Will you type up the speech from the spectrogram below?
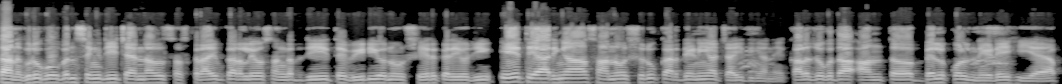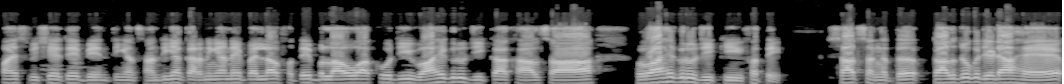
ਧੰਨ ਗੁਰੂ ਗੋਬਿੰਦ ਸਿੰਘ ਜੀ ਚੈਨਲ ਸਬਸਕ੍ਰਾਈਬ ਕਰ ਲਿਓ ਸੰਗਤ ਜੀ ਤੇ ਵੀਡੀਓ ਨੂੰ ਸ਼ੇਅਰ ਕਰਿਓ ਜੀ। ਇਹ ਤਿਆਰੀਆਂ ਸਾਨੂੰ ਸ਼ੁਰੂ ਕਰ ਦੇਣੀਆਂ ਚਾਹੀਦੀਆਂ ਨੇ। ਕਲਯੁਗ ਦਾ ਅੰਤ ਬਿਲਕੁਲ ਨੇੜੇ ਹੀ ਹੈ। ਆਪਾਂ ਇਸ ਵਿਸ਼ੇ ਤੇ ਬੇਨਤੀਆਂ ਸਾਂਝੀਆਂ ਕਰਨੀਆਂ ਨੇ। ਪਹਿਲਾਂ ਫਤਿਹ ਬੁਲਾਓ, ਆਖੋ ਜੀ, ਵਾਹਿਗੁਰੂ ਜੀ ਕਾ ਖਾਲਸਾ, ਵਾਹਿਗੁਰੂ ਜੀ ਕੀ ਫਤਿਹ। ਸਾਧ ਸੰਗਤ, ਕਲਯੁਗ ਜਿਹੜਾ ਹੈ,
